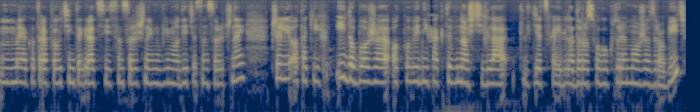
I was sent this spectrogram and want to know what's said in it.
my jako terapeuci integracji sensorycznej mówimy o diecie sensorycznej, czyli o takich i doborze odpowiednich aktywności dla dziecka i dla dorosłego, które może zrobić,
